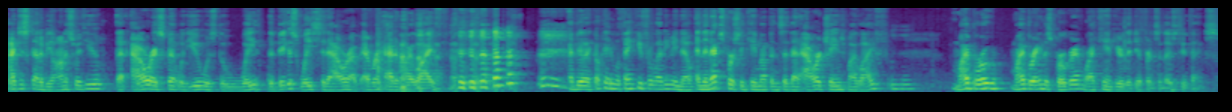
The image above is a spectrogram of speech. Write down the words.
I just got to be honest with you, that hour I spent with you was the wa- the biggest wasted hour I've ever had in my life. I'd be like, okay, well, thank you for letting me know. And the next person came up and said that hour changed my life. Mm-hmm. My bro, my brain is programmed where I can't hear the difference in those two things.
